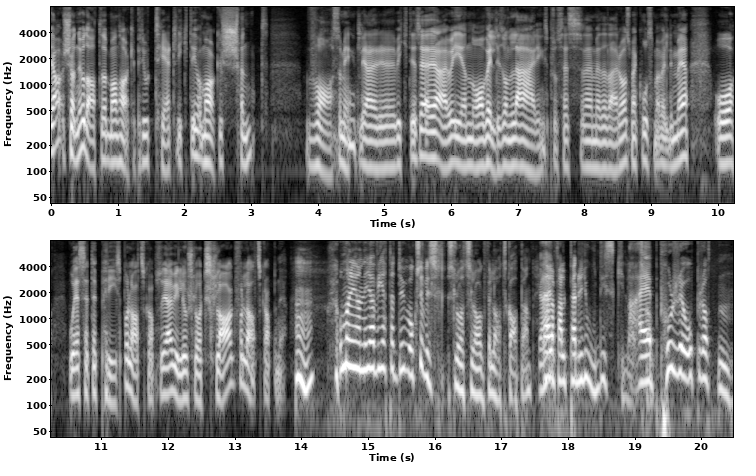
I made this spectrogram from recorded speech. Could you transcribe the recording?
ja, skjønner jo da at man har ikke prioritert riktig, og man har ikke skjønt hva som egentlig er eh, viktig. Så jeg er jo i en nå veldig sånn læringsprosess eh, med det der òg, som jeg koser meg veldig med. Og hvor jeg setter pris på latskap. Så jeg vil jo slå et slag for latskapen, jeg. Mm. Og Marianne, jeg vet at du også vil slå et slag for latskapen. I hvert alle fall periodisk latskap. Jeg porrer opp rotten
